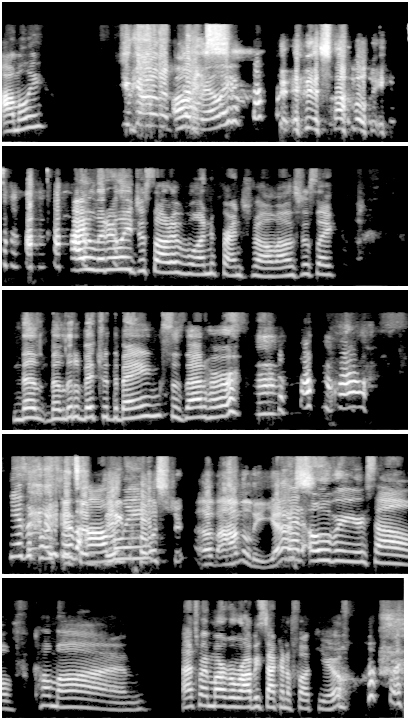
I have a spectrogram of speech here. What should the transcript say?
Amelie? You got it. Oh, really? it is Amelie. I literally just thought of one French film. I was just like, the the little bitch with the bangs. Is that her? he has a poster it's of a Amelie. Big poster of Amelie. Yes. Get over yourself. Come on. That's why Margot Robbie's not gonna fuck you. like...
